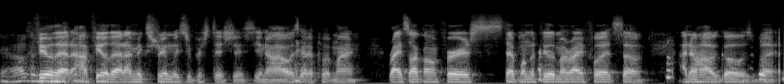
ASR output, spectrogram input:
Yeah, that was a I feel that. blessing. I feel that. I'm extremely superstitious. You know, I always got to put my right sock on first, step on the field with my right foot. So I know how it goes. But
